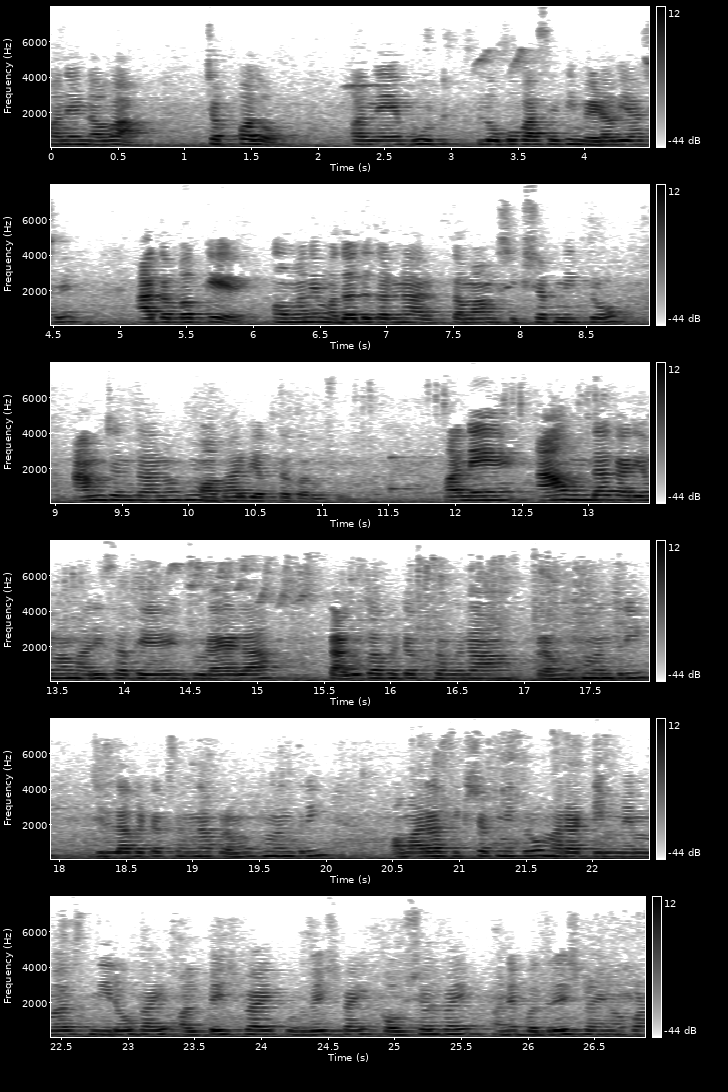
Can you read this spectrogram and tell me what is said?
અને નવા ચપ્પલો અને બૂટ લોકો પાસેથી મેળવ્યા છે. આ તબક્કે અમને મદદ કરનાર તમામ શિક્ષક મિત્રો, આમ જનતાનો હું આભાર વ્યક્ત કરું છું. અને આ ઉમદા કાર્યમાં મારી સાથે જોડાયેલા તાલુકા ઘટક સંઘના પ્રમુખ મંત્રી, જિલ્લા ઘટક સંઘના પ્રમુખ મંત્રી, અમારા શિક્ષક મિત્રો, મારા ટીમ મેમ્બર્સ નીરવભાઈ, અલ્પેશભાઈ, ઉર્વેશભાઈ, કૌશલભાઈ અને ભદ્રેશભાઈનો પણ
